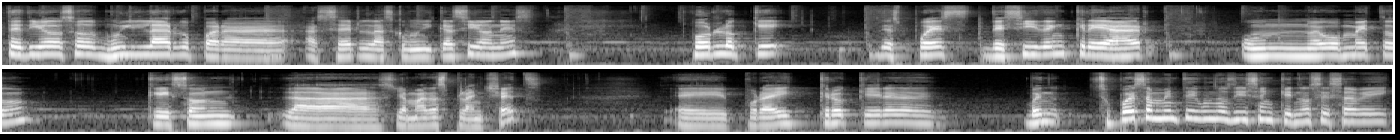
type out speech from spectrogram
tedioso, muy largo para hacer las comunicaciones, por lo que después deciden crear un nuevo método que son las llamadas planchettes. Eh, por ahí creo que era... Bueno, supuestamente unos dicen que no se sabe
